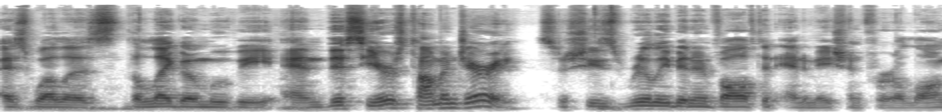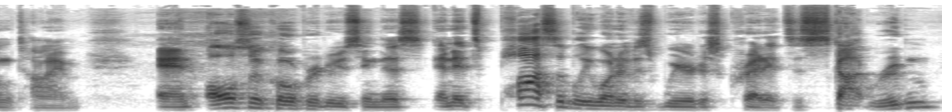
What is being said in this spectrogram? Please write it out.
as well as the Lego Movie, and this year's Tom and Jerry. So she's really been involved in animation for a long time, and also co-producing this. And it's possibly one of his weirdest credits is Scott Rudin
